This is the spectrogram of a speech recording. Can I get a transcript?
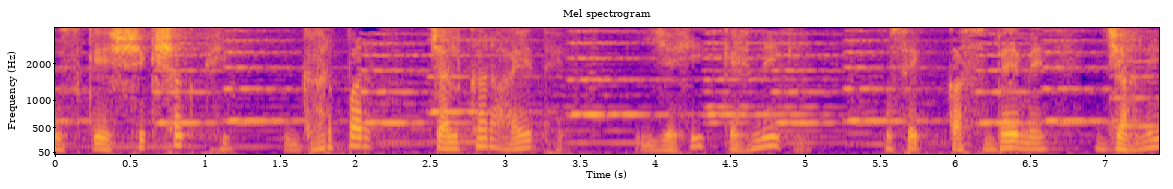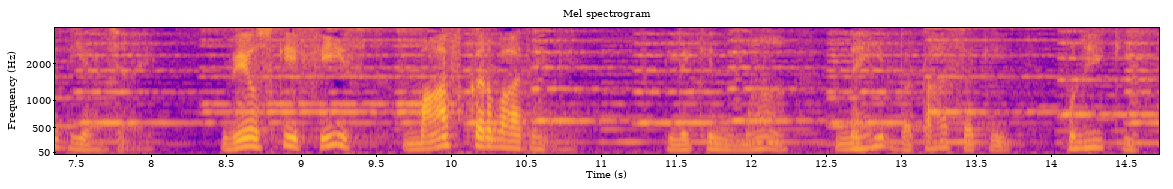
उसके शिक्षक भी घर पर चलकर आए थे। यही कहने की उसे कस्बे में जाने दिया जाए। वे उसकी फ़ीस माफ़ करवा देंगे। लेकिन माँ नहीं बता सकी उन्हें कि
